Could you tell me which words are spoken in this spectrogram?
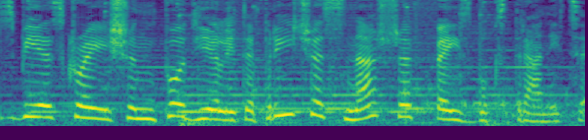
SBS Creation podijelite priče s naše Facebook stranice.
